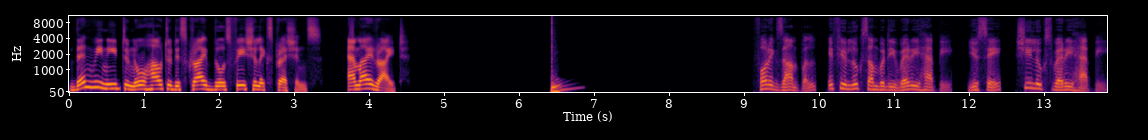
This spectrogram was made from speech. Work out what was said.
Then we need to know how to describe those facial expressions. Am I right? For example, if you look somebody very happy, you say, she looks very happy.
